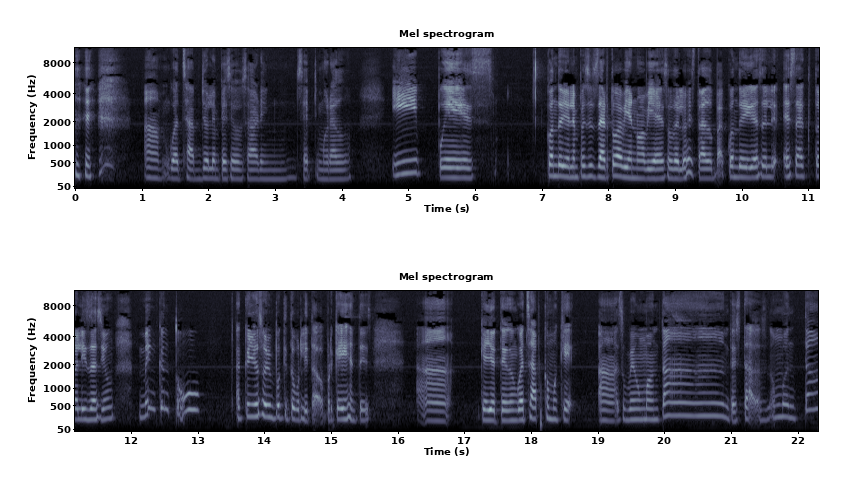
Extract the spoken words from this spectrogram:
WhatsApp yo lo empecé a usar en séptimo grado. Y pues cuando yo lo empecé a usar todavía no había eso de los estados. Cuando llegué a esa actualización me encantó. Aquí yo soy un poquito burlitado porque hay gente uh, que yo tengo en WhatsApp como que uh, sube un montón de estados, un montón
